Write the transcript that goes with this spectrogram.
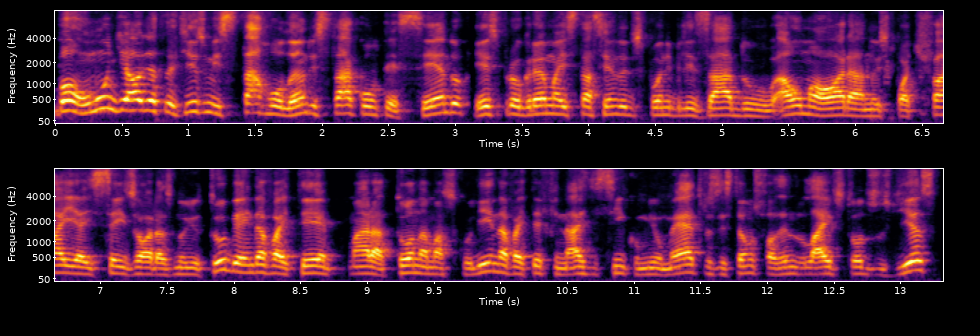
Bom, o Mundial de Atletismo está rolando, está acontecendo. Esse programa está sendo disponibilizado a uma hora no Spotify e às seis horas no YouTube. Ainda vai ter maratona masculina, vai ter finais de 5 mil metros. Estamos fazendo lives todos os dias.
